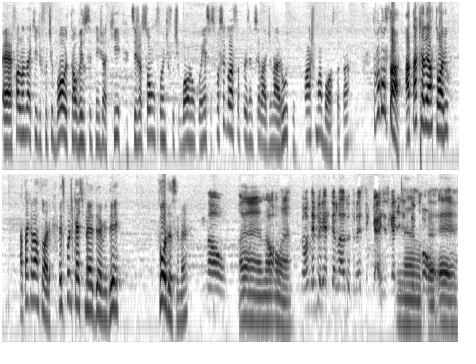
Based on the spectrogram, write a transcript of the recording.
é, falando aqui de futebol, talvez você esteja aqui, seja só um fã de futebol, não conheça. Se você gosta, por exemplo, sei lá, de Naruto, eu acho uma bosta, tá? Só vou constar, ataque aleatório. Ataque aleatório. Esse podcast não é DMD? Foda-se, né? Não, Ah, não, não é. não deveria ter Naruto nesse cast, esse cast ia ser Não, bom. cara, é,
